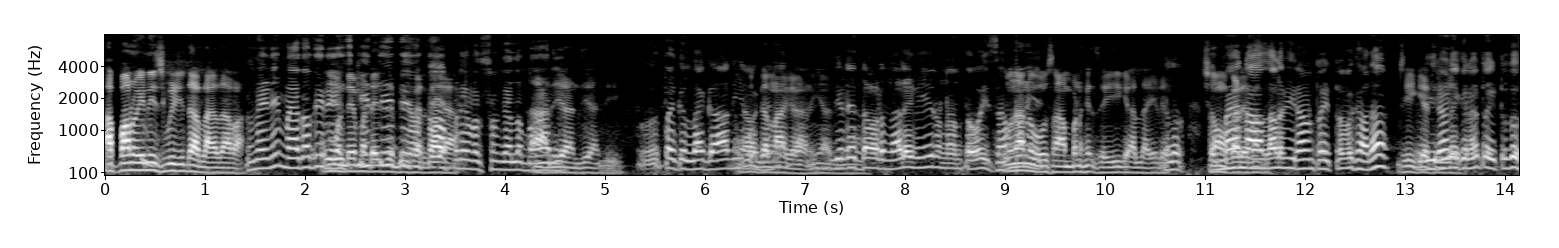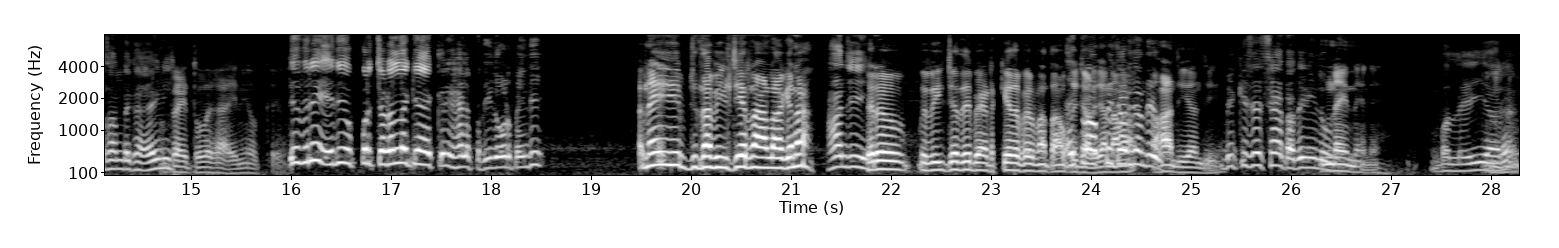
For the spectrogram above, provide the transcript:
ਆਪਾਂ ਨੂੰ ਇੰਨੀ ਸਪੀਡ ਡਰ ਲੱਗਦਾ ਵਾ। ਨਹੀਂ ਨਹੀਂ ਮੈਂ ਤਾਂ ਉਹਦੀ ਰੇਸ ਕੀਤੀ ਤੇ ਉਹ ਤਾਂ ਆ। ਆਪਣੇ ਵੱਸੋਂ ਗੱਲ ਬਾਹਰ ਹਾਂਜੀ ਆ। ਹਾਂਜੀ ਹਾਂਜੀ। ਉਹ ਤਾਂ ਗੱਲਾਂ ਗਾਹ ਦੀਆਂ ਉਹ ਹੋ ਗਈਆਂ। ਗੱਲਾਂ ਗਾਣੀਆਂ ਜਿਹੜੇ ਦੌੜਨ ਵਾਲੇ ਵੀਰ ਉਹਨਾਂ ਨੂੰ ਤਾਂ ਉਹੀ ਉਹਨਾਂ ਸਾਹਮਣੇ ਨੂੰ ਉਹ ਸਾਂਭਣਗੇ ਸਹੀ ਗੱਲ ਆ ਜਿਹੜੇ ਸ਼ੌਂਕ ਮੈਂ ਵਾਲੇ ਨਾਲ ਨਾਲ ਵੀਰਾਂ ਨੂੰ ਟਰੈਕਟਰ ਵਿਖਾ ਦਾਂ। ਹੈ, ਵੀਰਾਂ ਨੇ ਕਹਿੰਦਾ ਟਰੈਕਟਰ ਤਾਂ ਸਾਨੂੰ ਦਿਖਾਇਆ ਹੀ ਨਹੀਂ। ਟਰੈਕਟਰ ਦਿਖਾਏ ਨਹੀਂ ਓਕੇ। ਤੇ ਵੀਰੇ ਇਹਦੇ ਉੱਪਰ ਚੜਨ ਲੱਗਿਆ ਇੱਕ ਵਾਰੀ ਹੈਲਪ ਦੀ ਲੋੜ ਪੈਂਦੀ। ਨਹੀਂ ਜਿੱਦਾਂ ਵੀਲ ਚੇਅਰ ਨਾਲ ਲਾ ਕੇ ਨਾ ਹਾਂਜੀ। ਫਿਰ ਵੀਲਚੇਅਰ ਤੇ ਬੈਠ ਕੇ ਤਾਂ ਫਿਰ ਮੈਂ ਤਾਂ ਉੱਤੇ ਇੱਥੋਂ ਚੜ ਆਪੇ ਜਾਣਾ ਚੜ੍ਹ ਜਾਂਦੇ ਹੋ? ਹਾਂਜੀ ਹਾਂਜੀ। ਵੀ ਕਿਸੇ ਸਹਾਇਤਾ ਦੀ ਨਹੀਂ ਲੋੜ? ਨਹੀਂ ਨਹੀਂ ਨਹੀਂ। ਬੱਲੇ ਯਾਰ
